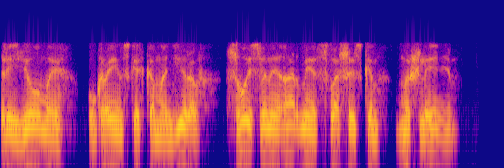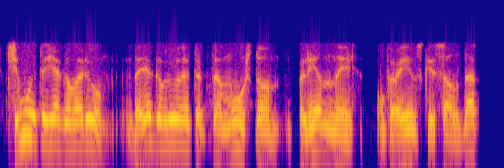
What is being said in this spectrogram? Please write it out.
приемы украинских командиров, свойственные армии с фашистским мышлением. Чему это я говорю? Да я говорю это к тому, что пленный украинский солдат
